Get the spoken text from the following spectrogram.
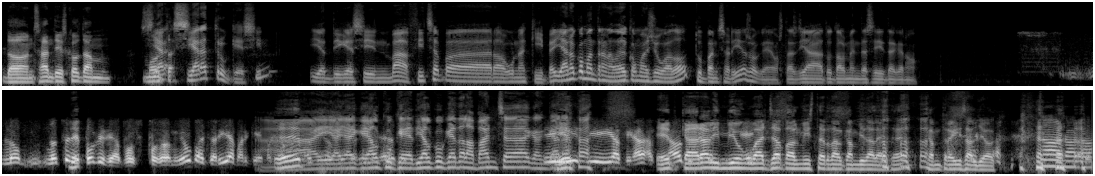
Doncs, Santi, escolta'm, Si molta... ara, si ara et truquessin i et diguessin, va, fitxa per algun equip, eh? ja no com a entrenador i com a jugador, tu pensaries o què? O estàs ja totalment decidit que no? No, no et seré hipòcrita, pues, pues potser ho pensaria, perquè... Ep. Ai, ai, ai, que hi ha el coquet, hi ha el coquet de la panxa, que Sí, encara... sí, al final... Al Ep, final que ara li envio un WhatsApp al míster del canvi de l'ET, eh? que em treguis el lloc. No, no, no.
